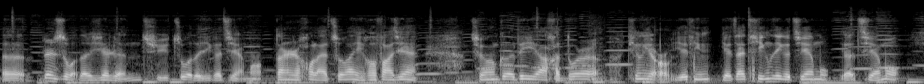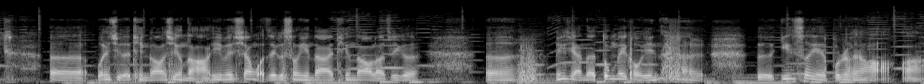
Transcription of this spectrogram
呃，认识我的一些人去做的一个节目。但是后来做完以后发现，全国各地啊，很多听友也听也在听这个节目，呃，节目。呃，我也觉得挺高兴的啊，因为像我这个声音，大家听到了这个，呃，明显的东北口音，呃，音色也不是很好啊，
